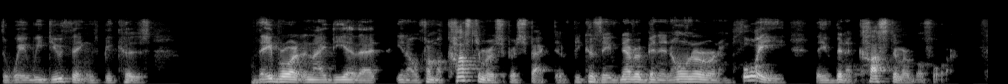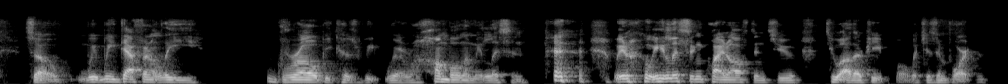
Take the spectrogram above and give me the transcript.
the way we do things because they brought an idea that you know from a customer's perspective because they've never been an owner or an employee they've been a customer before. So we, we definitely grow because we, we're humble and we listen. We, we listen quite often to to other people which is important.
